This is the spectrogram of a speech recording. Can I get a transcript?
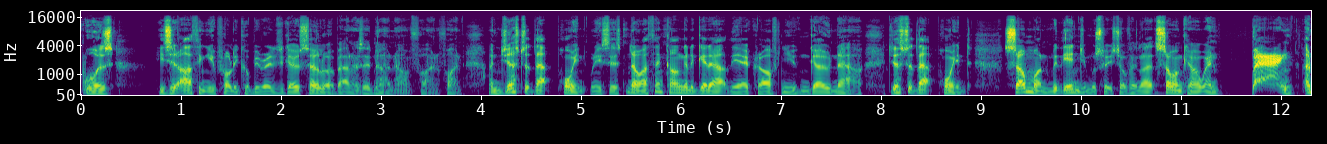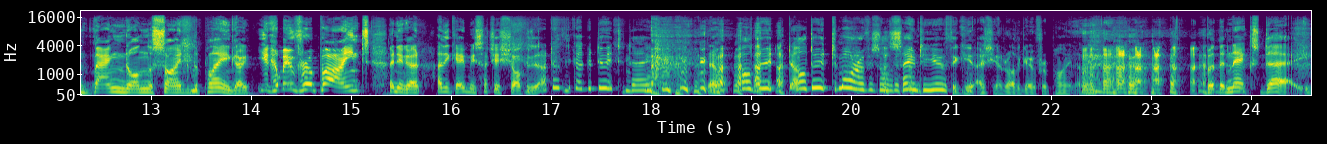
was. He said, I think you probably could be ready to go solo about it. And I said, no, no, I'm fine, I'm fine. And just at that point, when he says, no, I think I'm going to get out of the aircraft and you can go now, just at that point, someone with the engine was switched off and like someone came and went, bang, and banged on the side of the plane, going, you come in for a pint? And you're going, and it gave me such a shock. I said, I don't think I could do it today. no, I'll do it, I'll do it tomorrow if it's all the same to you. Thinking, actually, I'd rather go for a pint. But the next day,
